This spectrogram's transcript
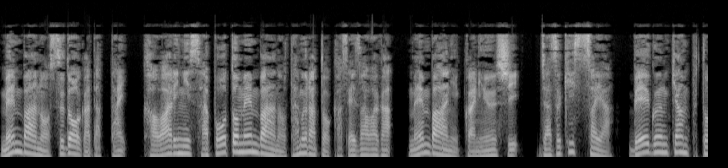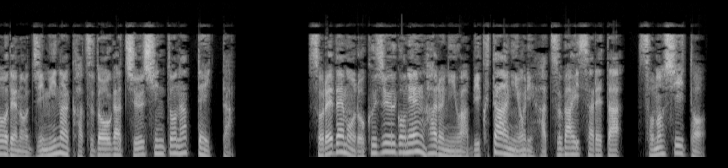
メンバーの須藤が脱退、代わりにサポートメンバーの田村と加瀬沢がメンバーに加入し、ジャズ喫茶や米軍キャンプ等での地味な活動が中心となっていった。それでも65年春にはビクターにより発売された、そのシート、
